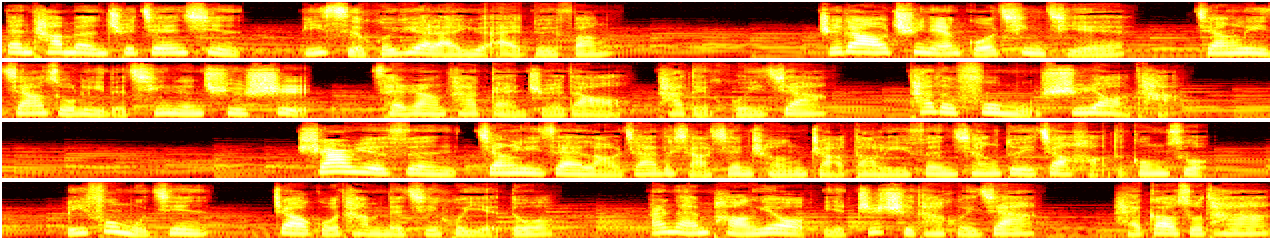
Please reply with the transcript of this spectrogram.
但他们却坚信彼此会越来越爱对方。直到去年国庆节，姜丽家族里的亲人去世，才让他感觉到他得回家，他的父母需要他。十二月份，姜丽在老家的小县城找到了一份相对较好的工作，离父母近。照顾他们的机会也多，而男朋友也支持她回家，还告诉她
